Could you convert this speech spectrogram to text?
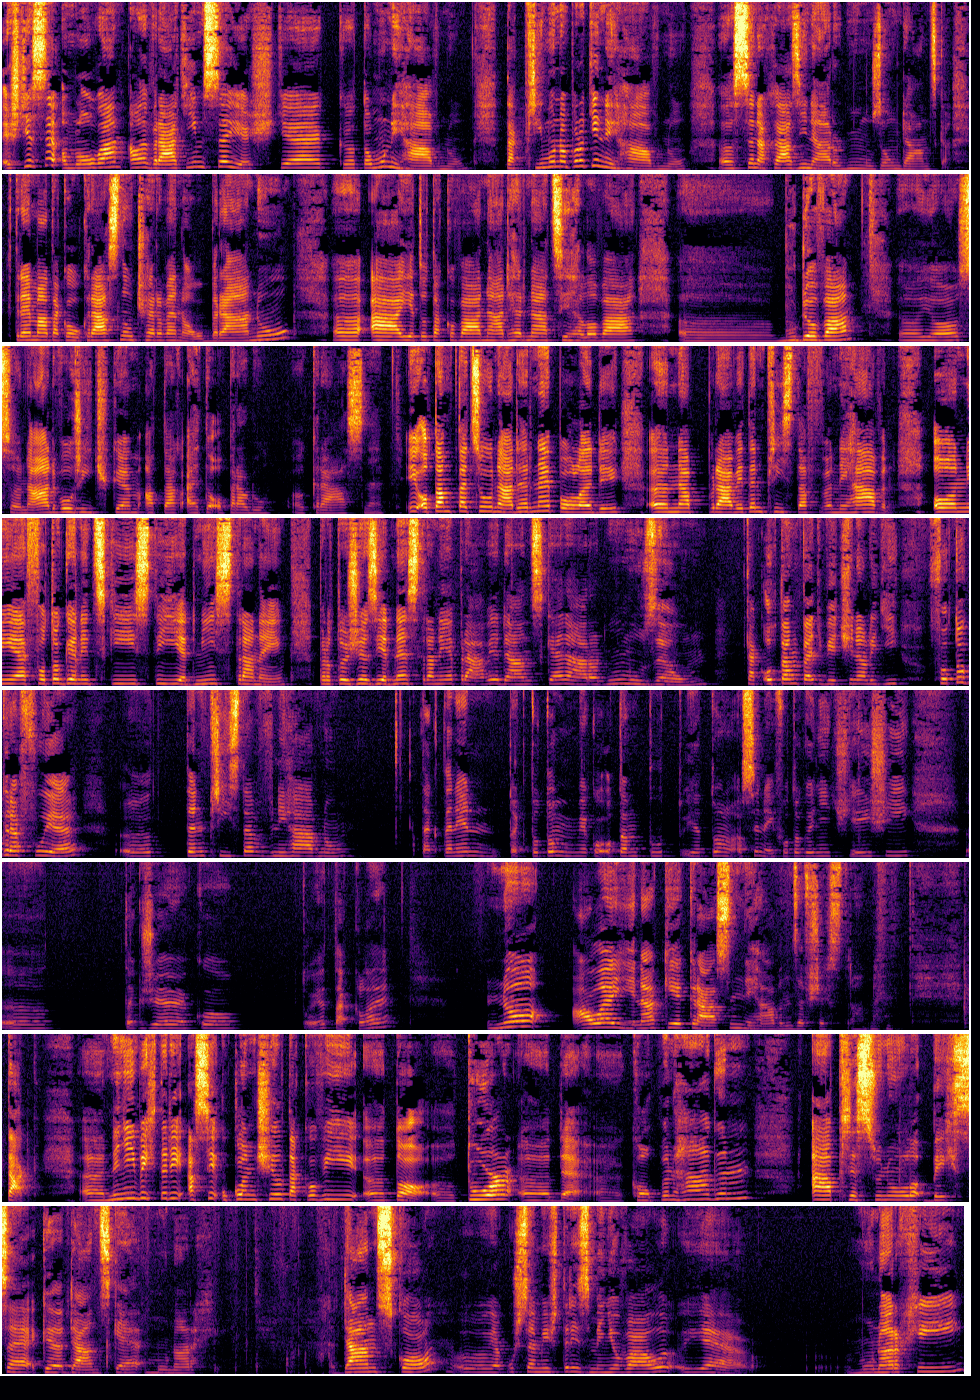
Ještě se omlouvám, ale vrátím se ještě k tomu Nihávnu. Tak přímo naproti Nihávnu eh, se nachází Národní muzeum Dánska, které má takovou krásnou červenou bránu eh, a je to taková nádherná cihelová eh, budova jo, s nádvoříčkem a tak a je to opravdu krásné. I o tam teď jsou nádherné pohledy eh, na právě ten přístav Nyhaven. On je fotogenický z té jedné strany, protože z jedné strany je právě Dánské národní muzeum, tak o tam teď většina lidí fotografuje eh, ten přístav v Nyhavnu, tak ten je, tak toto jako o tam je to asi nejfotogeničtější, eh, takže jako to je takhle. No, ale jinak je krásný Nyhaven ze všech stran. tak, eh, nyní bych tedy asi ukončil takový eh, to eh, tour de Copenhagen a přesunul bych se k dánské monarchii. Dánsko, jak už jsem již tedy zmiňoval, je monarchií,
